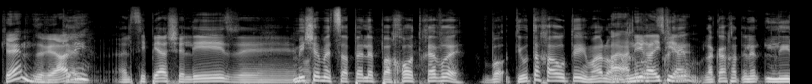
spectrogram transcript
כן, זה ריאלי? הציפייה שלי זה... מי שמצפה לפחות, חבר'ה, בוא, תהיו תחרותיים, הלו. אני אנחנו ראיתי- צריכים לקחת, ל- ל-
